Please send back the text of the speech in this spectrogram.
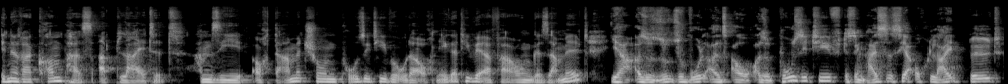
innerer Kompass ableitet. Haben Sie auch damit schon positive oder auch negative Erfahrungen gesammelt? Ja, also so, sowohl als auch. Also positiv, deswegen heißt es ja auch Leitbild.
